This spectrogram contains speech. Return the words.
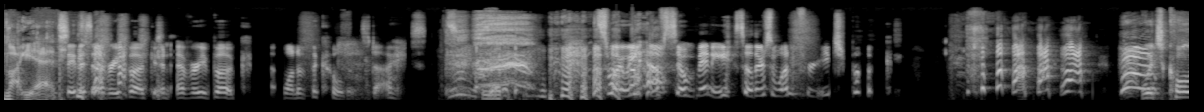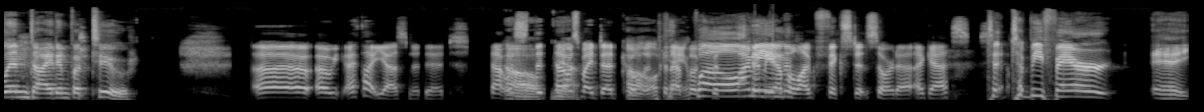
Not yet. I yet. say this every book, and every book, one of the Kholins dies. That's why we have so many. So there's one for each book. Which Kholin died in book two. Uh oh, I thought Jasnah did. That was Oh, the, that yeah. was my dead Kholin Oh, for that book. Well, I mean- the epilogue fixed it, sorta. I guess. to, to be fair, eh,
